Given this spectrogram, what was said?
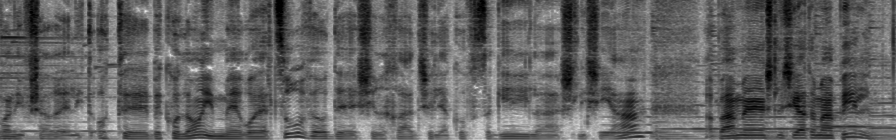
כמובן אי אפשר uh, לטעות uh, בקולו עם uh, רועי עצור ועוד שיר אחד של יעקב שגיא לשלישייה. הפעם שלישיית המעפיל uh,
